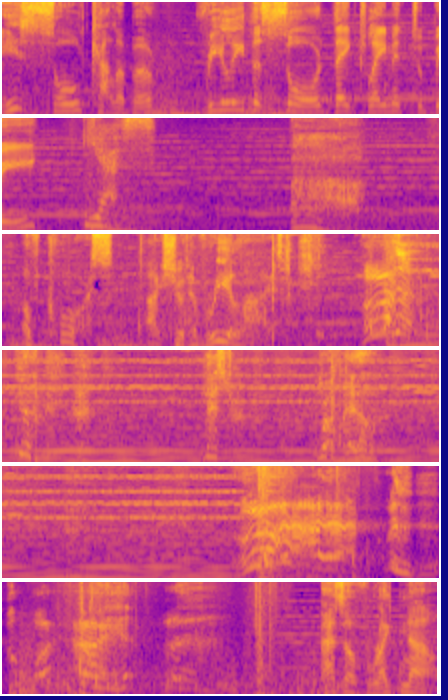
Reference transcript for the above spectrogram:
Is Soul Calibur really the sword they claim it to be? Yes. Ah. Of course. I should have realized. Master Raphael. As of right now,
